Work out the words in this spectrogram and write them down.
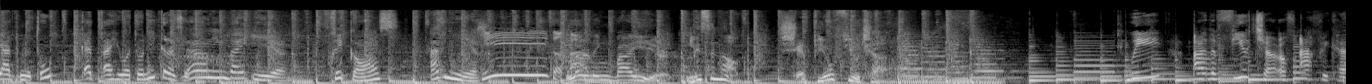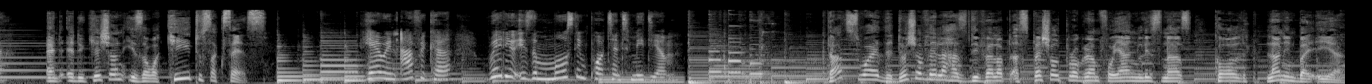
ያድምጡ፣ ቀጣይ ህይወቶን ይቅረጹ። Learning by ear. Fréquence avenir. Learning by ear. Listen up. Shape your future. the future of Africa. And education is our key to success. Here in Africa, radio is the most important medium. That's why the Deutsche Welle has developed a special program for young listeners called Learning by Ear.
